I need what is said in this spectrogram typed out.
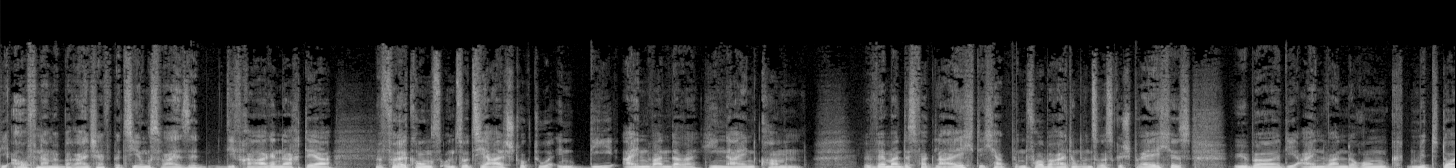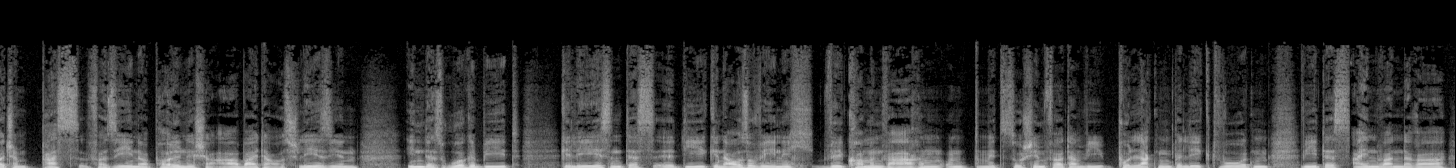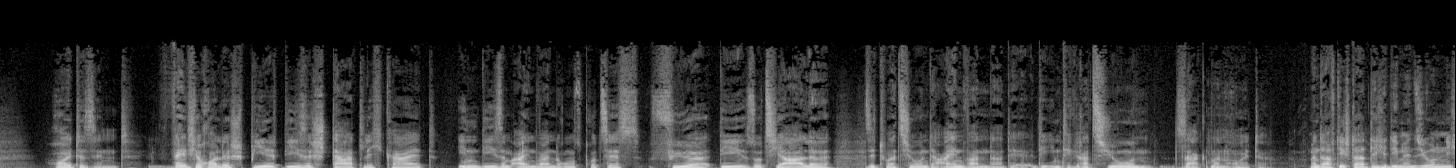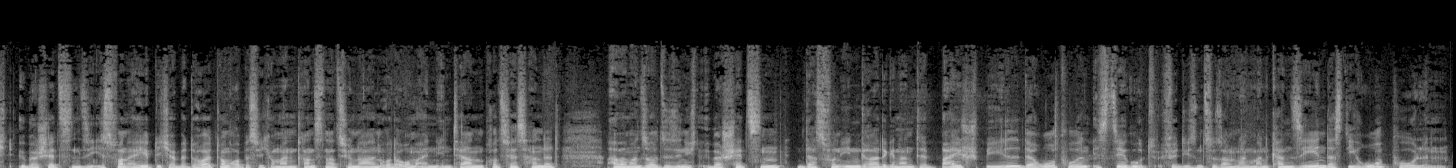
die Aufnahmebereitschaft beziehungsweise die Frage nach der Bevölkerungs- und Sozialstruktur, in die Einwanderer hineinkommen. Wenn man das vergleicht, ich habe in Vorbereitung unseres Gespräches über die Einwanderung mit deutschem Pass versehener polnischer Arbeiter aus Schlesien in das Ruhrgebiet gelesen, dass äh, die genauso wenig willkommen waren und mit so Schimpfwörtern wie Polacken belegt wurden, wie das Einwanderer heute sind. Welche Rolle spielt diese Staatlichkeit in diesem Einwanderungsprozess für die soziale Situation der Einwanderer, der, die Integration, sagt man heute? Man darf die staatliche Dimension nicht überschätzen. Sie ist von erheblicher Bedeutung, ob es sich um einen transnationalen oder um einen internen Prozess handelt. Aber man sollte sie nicht überschätzen. Das von Ihnen gerade genannte Beispiel der Ruhrpolen ist sehr gut für diesen Zusammenhang. Man kann sehen, dass die Ruhrpolen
